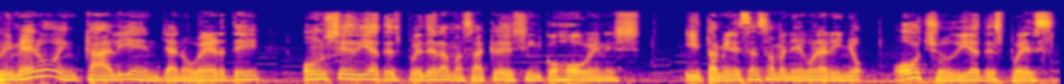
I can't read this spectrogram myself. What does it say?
primero en Cali, en Llano Verde, 11 días después de la masacre de cinco jóvenes, y también está en Samaniego, Nariño, ocho días después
